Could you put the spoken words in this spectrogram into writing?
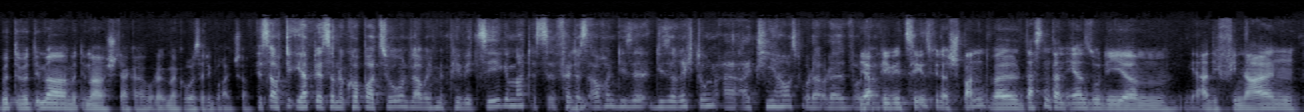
wird, wird, immer, wird immer stärker oder immer größer die Bereitschaft. Ist auch die, ihr habt jetzt so eine Kooperation, glaube ich, mit PwC gemacht. Ist, fällt mhm. das auch in diese, diese Richtung? Äh, IT-Haus oder, oder, oder, Ja, PwC ist wieder spannend, weil das sind dann eher so die, ähm, ja, die finalen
